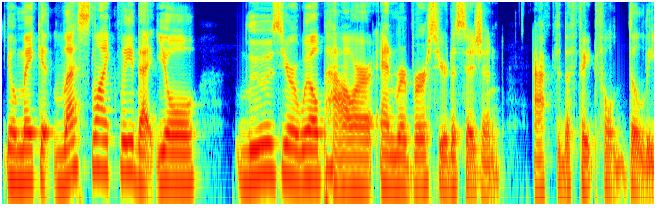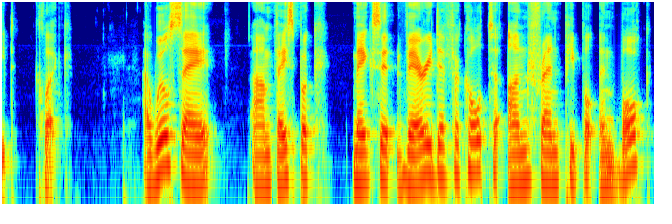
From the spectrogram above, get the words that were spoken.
you'll make it less likely that you'll lose your willpower and reverse your decision after the fateful delete click. I will say um, Facebook makes it very difficult to unfriend people in bulk.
